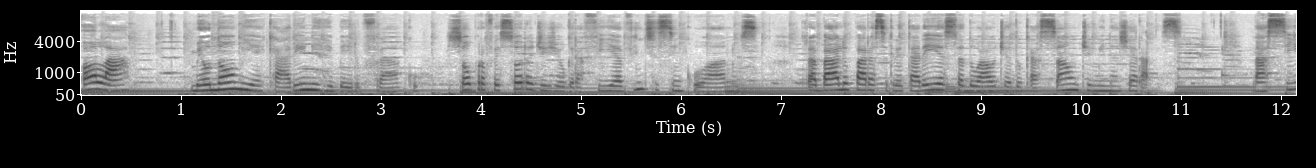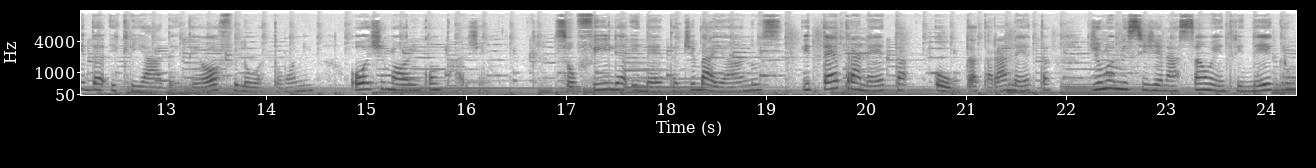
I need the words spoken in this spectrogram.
Olá, meu nome é Karine Ribeiro Franco, sou professora de Geografia há 25 anos, trabalho para a Secretaria Estadual de Educação de Minas Gerais. Nascida e criada em Teófilo Otoni, hoje moro em Contagem. Sou filha e neta de baianos e tetraneta ou tataraneta de uma miscigenação entre negro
